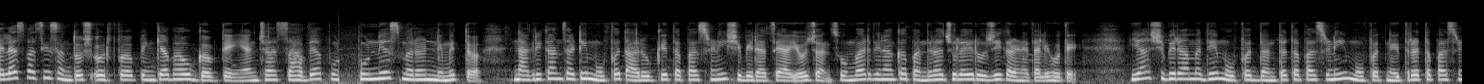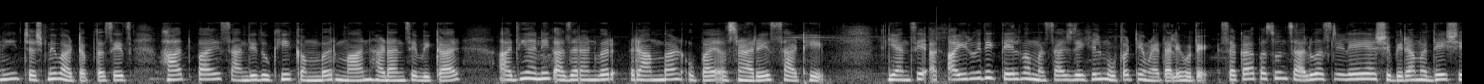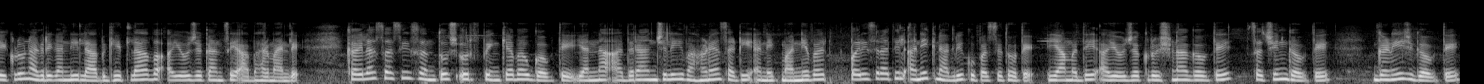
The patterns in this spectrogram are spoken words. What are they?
कैलासवासी संतोष उर्फ पिंक्याभाऊ गवते यांच्या सहाव्या पु- पुण्यस्मरण निमित्त नागरिकांसाठी मोफत आरोग्य तपासणी शिबिराचे आयोजन सोमवार दिनांक पंधरा जुलै रोजी करण्यात आले होते. या शिबिरामध्ये मोफत दंत तपासणी मोफत नेत्र तपासणी चष्मे वाटप तसेच हात पाय सांधेदुखी कंबर मान हाडांचे विकार आदी अनेक आजारांवर रामबाण उपाय असणारे साठे यांचे आयुर्वेदिक तेल व मसाज देखील मोफत ठेवण्यात आले होते. सकाळपासून चालू असलेल्या या शिबिरामध्ये शेकडो नागरिकांनी लाभ घेतला व आयोजकांचे आभार मानले. कैलासवासी संतोष उर्फ पिंक्याभाऊ गवते यांना आदरांजली वाहण्यासाठी अनेक मान्यवर परिसरातील अनेक नागरिक उपस्थित होते. यामध्ये आयोजक कृष्णा गवते सचिन गवते गणेश गवते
